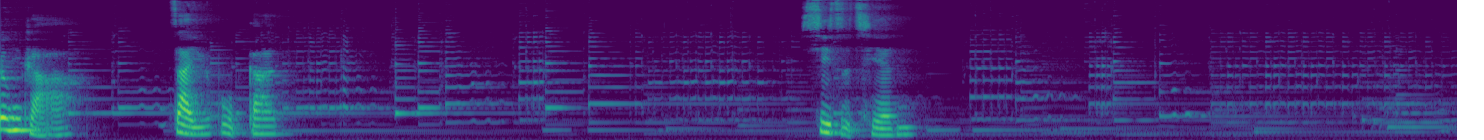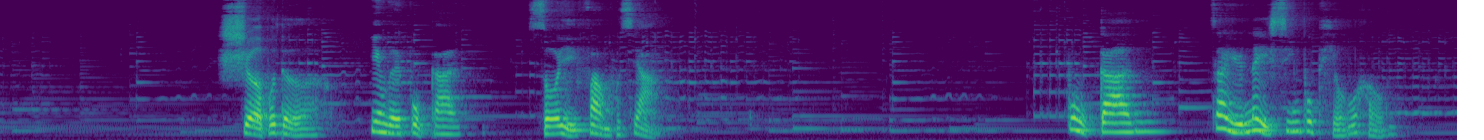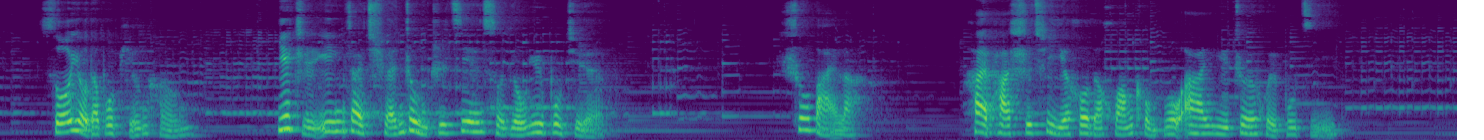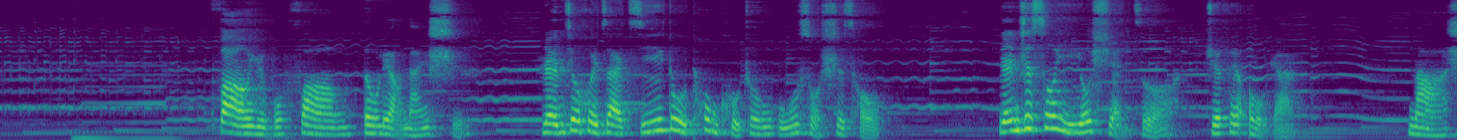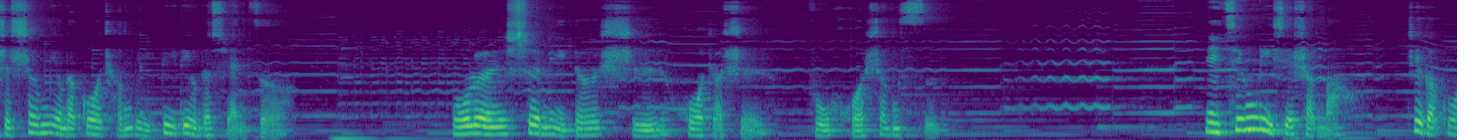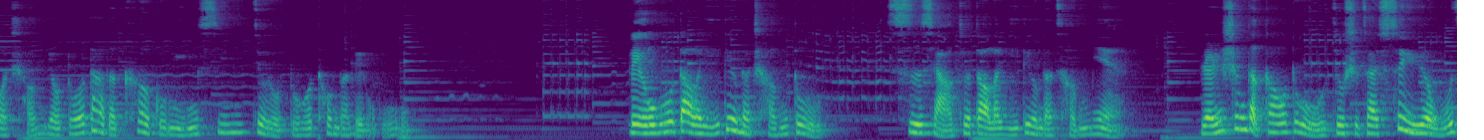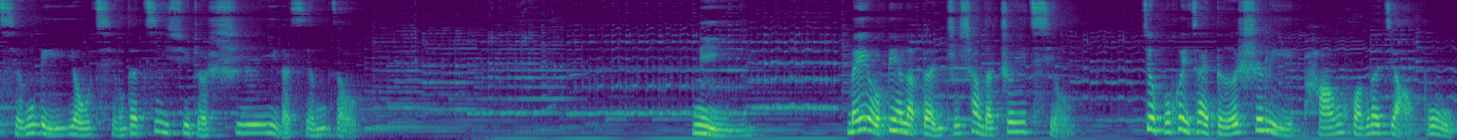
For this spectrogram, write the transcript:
挣扎在于不甘。西子谦，舍不得，因为不甘，所以放不下。不甘在于内心不平衡。所有的不平衡，也只因在权重之间所犹豫不决。说白了，害怕失去以后的惶恐不安与追悔不及。放与不放都两难时，人就会在极度痛苦中无所适从。人之所以有选择，绝非偶然。那是生命的过程里必定的选择，无论顺利得失，或者是福祸生死。你经历些什么，这个过程有多大的刻骨铭心，就有多痛的领悟。领悟到了一定的程度，思想就到了一定的层面。人生的高度，就是在岁月无情里，有情的继续着诗意的行走。你没有变了本质上的追求，就不会在得失里彷徨了脚步。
